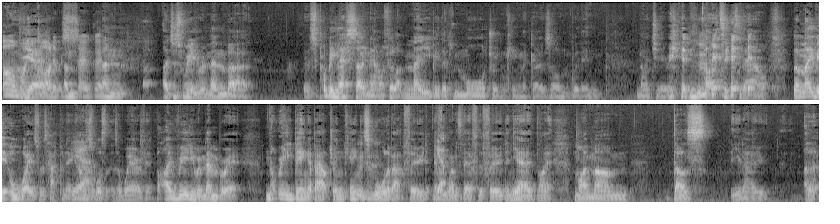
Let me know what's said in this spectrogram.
Oh my god, it was um, so good. And I just really remember. It's probably less so now. I feel like maybe there's more drinking that goes on within Nigerian parties now, but maybe it always was happening. I just wasn't as aware of it. But I really remember it not really being about drinking. It's all about food. Mm-hmm. Yeah. Everyone's there for the food, and yeah, like my mum does. You know, a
